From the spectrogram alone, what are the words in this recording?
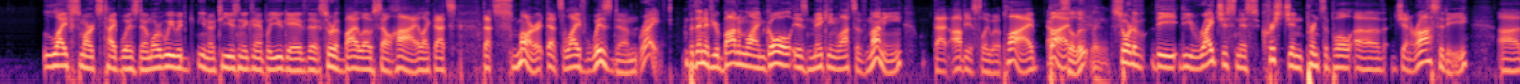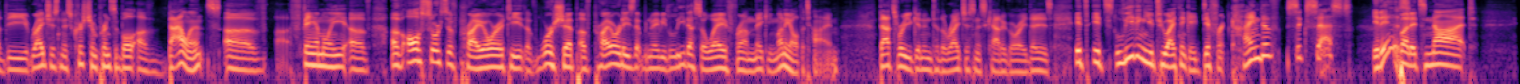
life smarts type wisdom or we would you know to use an example you gave the sort of buy low sell high like that's that's smart that's life wisdom right. but then if your bottom line goal is making lots of money that obviously would apply but Absolutely. sort of the the righteousness Christian principle of generosity, uh, the righteousness Christian principle of balance, of uh, family, of of all sorts of priorities, of worship, of priorities that would maybe lead us away from making money all the time. That's where you get into the righteousness category. That is, it's it's leading you to I think a different kind of success It is. but it's not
